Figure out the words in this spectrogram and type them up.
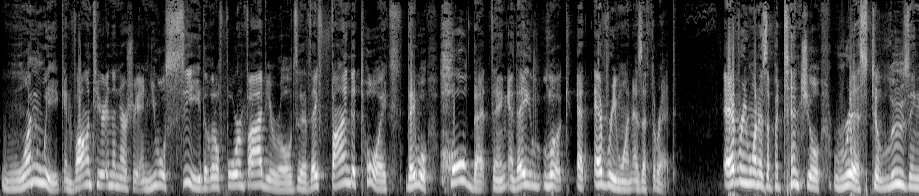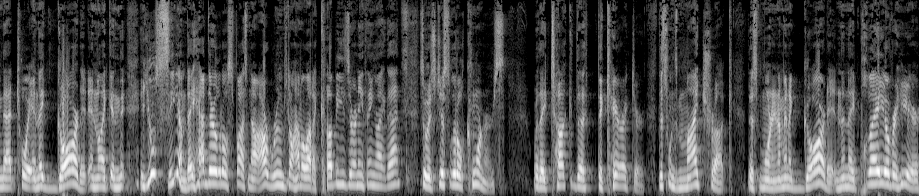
one week and volunteer in the nursery, and you will see the little four and five year olds that if they find a toy, they will hold that thing and they look at everyone as a threat. Everyone is a potential risk to losing that toy, and they guard it. And like, and, you'll see them; they have their little spots. Now, our rooms don't have a lot of cubbies or anything like that, so it's just little corners where they tuck the, the character. This one's my truck this morning. I'm going to guard it, and then they play over here.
